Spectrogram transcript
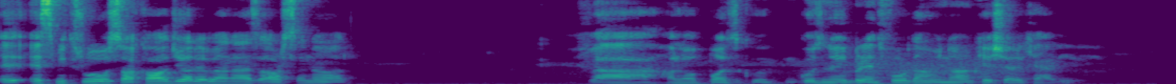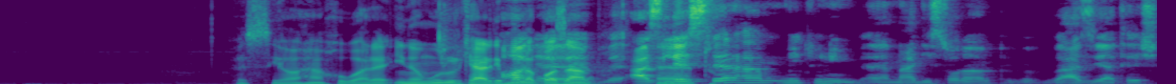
اسمیترو ساکا جالبن از آرسنال. و حالا باز گزینه برنتفورد هم اینا هم که اشاره کردید بسیار هم خوب. آره اینو مرور کردیم. حالا بازم از لستر هم می‌تونیم مدیسون هم وضعیتش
